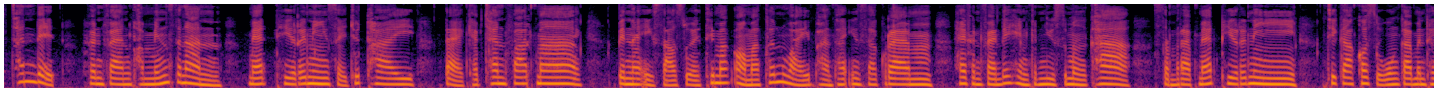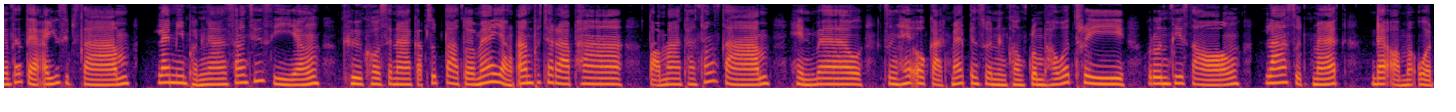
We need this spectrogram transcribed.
ปชั่นเด็ด แฟนๆ คอมเมนต์สนั่น แมทพีรณีใส่ชุดไทย แต่แคปชั่นฟาดมาก เป็นนางเอกสาวสวยที่มักออกมาเคลื่อนไหวผ่านทางอินสตาแกรมให้แฟนๆ ได้เห็นกันอยู่เสมอค่ะสำหรับแมทพีรณีที่ก้าเข้าสู่วงการบันเทิงตั้งแต่อายุ 13 และมีผลงานสร้างชื่อเสียง คือโฆษณากับซุปตาตัวแม่อย่างอ้ำพัชราภา ต่อมาทางช่อง 3 เห็นแวว จึงให้โอกาสแมทเป็นส่วนหนึ่งของกลุ่ม Power Tree รุ่นที่ 2 ล่าสุดแมทได้ออกมาอวด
